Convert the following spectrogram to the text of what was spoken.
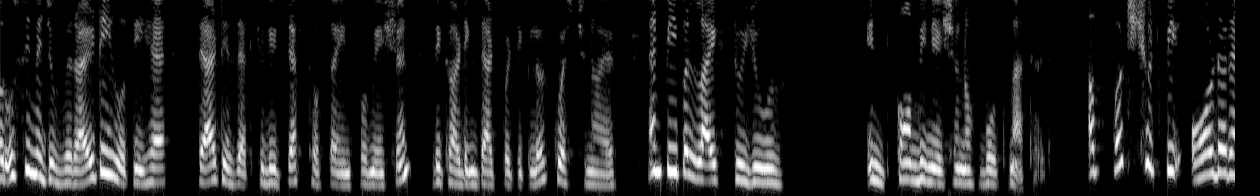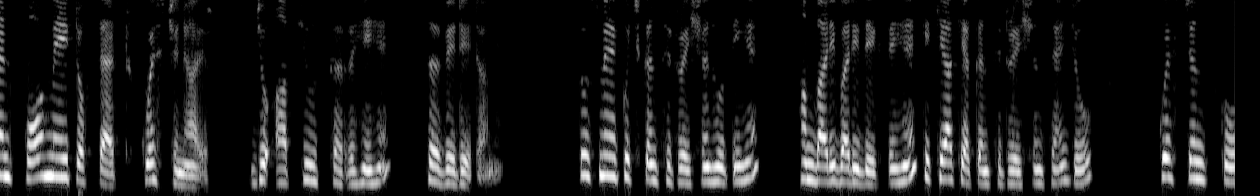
اور اسی میں جو ویرائٹی ہوتی ہے that is actually depth of the information regarding that particular question and people like to use in combination of both methods اب what should be order and format of that questionnaire جو آپ یوز کر رہے ہیں سروے ڈیٹا میں تو اس میں کچھ کنسیڈریشن ہوتی ہیں ہم باری باری دیکھتے ہیں کہ کیا کیا کنسیڈریشن ہیں جو کوشچنس کو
